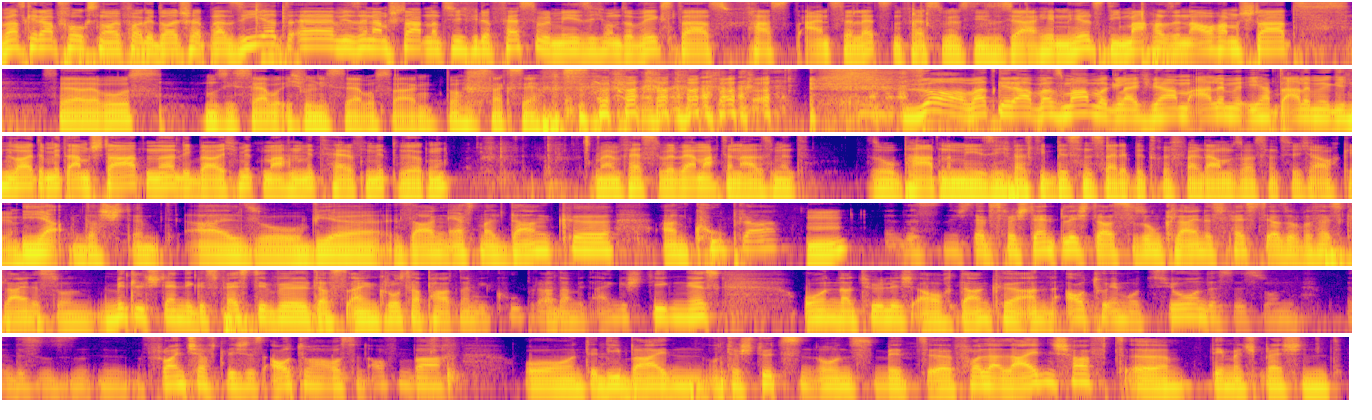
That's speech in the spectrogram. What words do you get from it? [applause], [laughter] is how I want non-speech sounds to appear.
Was geht ab, Folks? Neue Folge Deutschrap rasiert. Äh, wir sind am Start natürlich wieder festivalmäßig unterwegs. Das ist fast eins der letzten Festivals dieses Jahr. Hidden Hills, die Macher sind auch am Start. Servus. Muss ich Servus? Ich will nicht Servus sagen. Doch, ich sag Servus. [laughs] so, was geht ab? Was machen wir gleich? Wir haben alle, ihr habt alle möglichen Leute mit am Start, ne, die bei euch mitmachen, mithelfen, mitwirken. Beim Festival. Wer macht denn alles mit? So partnermäßig, was die Business-Seite betrifft, weil darum soll es natürlich auch gehen. Ja, das stimmt. Also wir sagen erstmal Danke an Cupra. Mhm. Das ist nicht selbstverständlich, dass so ein kleines Festival, also was heißt kleines, so ein mittelständiges Festival, dass ein großer Partner wie Cupra damit eingestiegen ist. Und natürlich auch Danke an Auto Emotion. Das ist so ein, das ist ein freundschaftliches Autohaus in Offenbach und die beiden unterstützen uns mit äh, voller Leidenschaft. Äh, dementsprechend,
